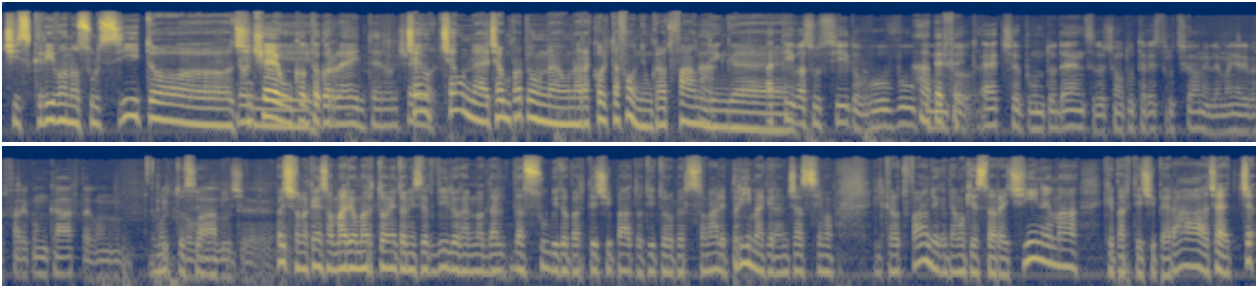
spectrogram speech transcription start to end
Ci scrivono sul sito. Non c'è un conto corrente, non c'è, C'è, un- c'è un- c'è un- proprio una, una raccolta fondi, un crowdfunding. eh, Attiva sul sito Ah, www.ecce.dance dove ci sono tutte le istruzioni, le maniere per fare con carta, con molto semplice. Poi ci sono che ne so, Mario Martone e Tony Servillo che hanno da, da subito partecipato a titolo personale prima che lanciassimo il crowdfunding. Abbiamo chiesto a Rai Cinema che parteciperà. Cioè, c'è-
